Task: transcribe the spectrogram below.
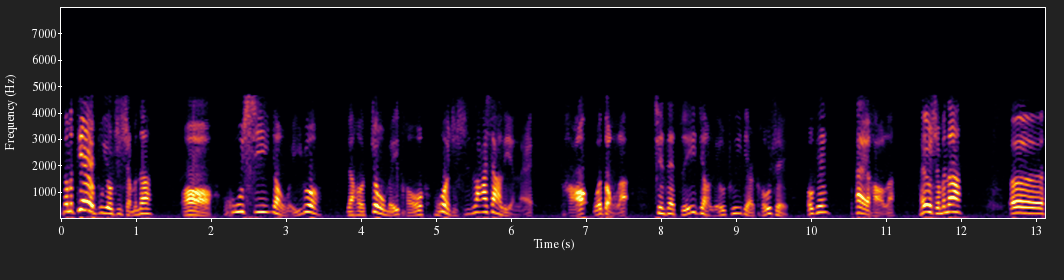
那么第二步又是什么呢？哦，呼吸要微弱，然后皱眉头或者是拉下脸来。好，我懂了。现在嘴角流出一点口水。OK，太好了。还有什么呢？呃，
